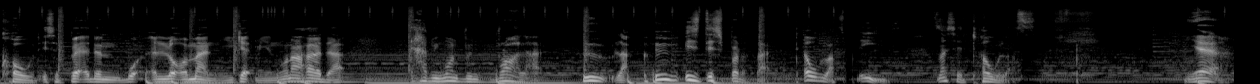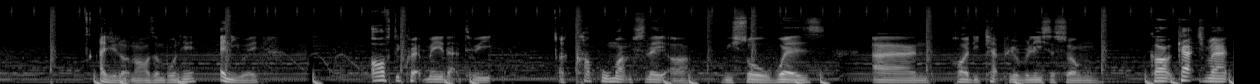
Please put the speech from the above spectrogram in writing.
cold. It's better than what a lot of man. You get me? And when I heard that, it had me wondering, right, like who, like who is this brother? Like, tell us, please. And I said, tell us. Yeah. I you don't know, I wasn't born here. Anyway, after Krept made that tweet, a couple months later, we saw Wes and Hardy Caprio release a song. Can't catch man.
